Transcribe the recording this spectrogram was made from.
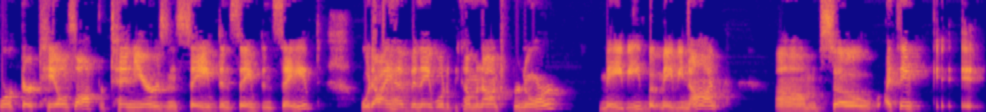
worked our tails off for 10 years and saved and saved and saved, would I have been able to become an entrepreneur? Maybe, but maybe not. Um, so I think, it,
